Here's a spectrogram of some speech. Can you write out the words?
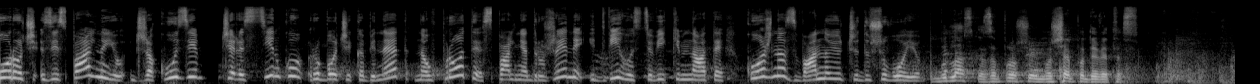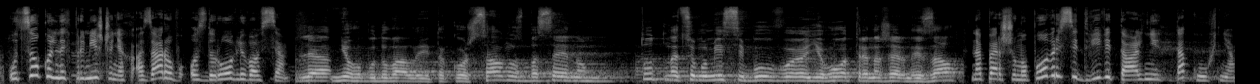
Поруч зі спальнею джакузі, через стінку робочий кабінет, навпроти спальня дружини і дві гостьові кімнати, кожна з ванною чи душовою. Будь ласка, запрошуємо ще подивитись. У цокольних приміщеннях Азаров оздоровлювався. Для нього будували також сауну з басейном. Тут на цьому місці був е, його тренажерний зал. На першому поверсі дві вітальні та кухня.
